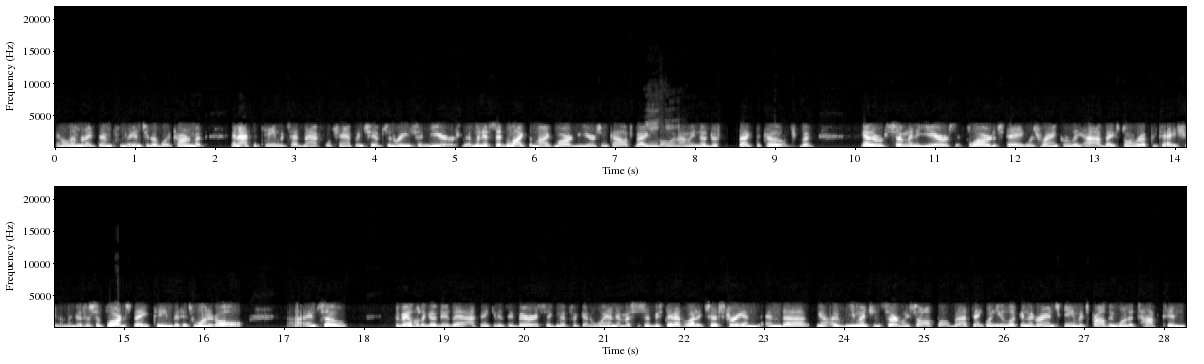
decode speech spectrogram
and eliminate them from the NCAA tournament. And that's a team that's had national championships in recent years. I mean, it's sitting like the Mike Martin years in college baseball. Mm-hmm. And I mean, no disrespect to coach, but yeah, there were so many years that Florida State was ranked really high based on reputation. I mean, this is a Florida State team that has won it all. Uh, and so to be able to go do that, I think it is a very significant win in Mississippi State athletics history. And and uh, you know, you mentioned certainly softball, but I think when you look in the grand scheme, it's probably one of the top ten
